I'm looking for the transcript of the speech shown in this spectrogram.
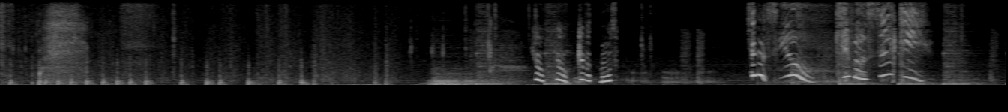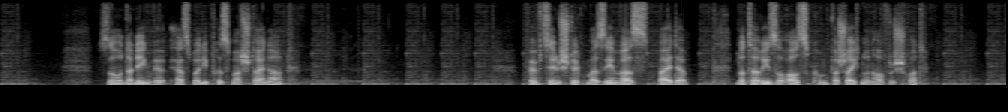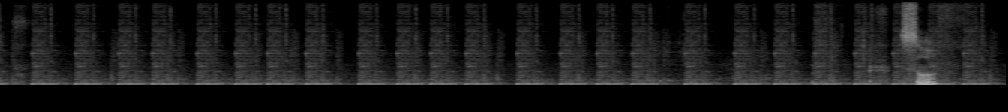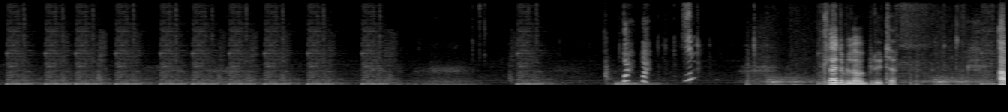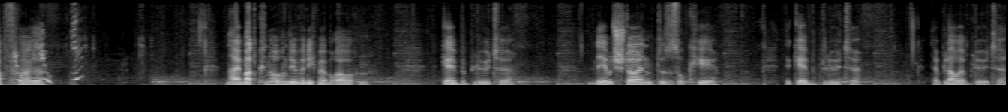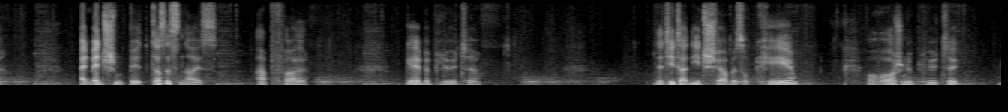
So, und dann legen wir erstmal die Prismasteine ab. 15 Stück. Mal sehen, was bei der Lotterie so rauskommt. Wahrscheinlich nur ein Haufen Schrott. So. Kleine blaue Blüte. Abfall. Ein Heimatknochen, den wir nicht mehr brauchen. Gelbe Blüte. Lebenstein, das ist okay. Eine gelbe Blüte. Eine blaue Blüte. Ein Menschenbild, das ist nice. Abfall. Gelbe Blüte. Eine Titanitscherbe ist okay. Orangene Blüte.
